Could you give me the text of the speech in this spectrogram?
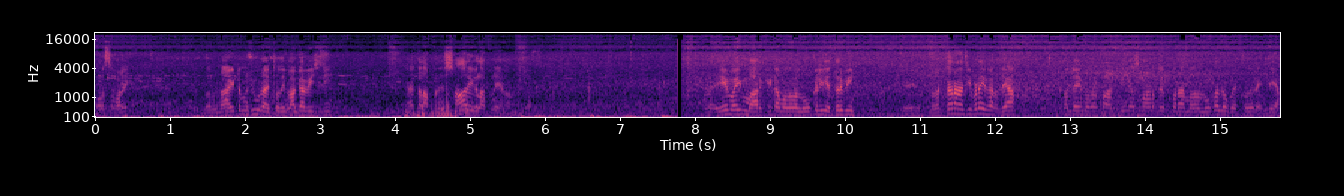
ਪੁਲਿਸ ਵਾਲੇ। ਮਤਲਬ ਨਾਈਟ ਮਸ਼ਹੂਰ ਆ ਇੱਥੋਂ ਦੀ ਬਾਗਾ ਬੀਚ ਦੀ। ਇਹ ਕਲੱਬ ਨੇ, ਸਾਰੇ ਕਲੱਬ ਨੇ ਆ ਇਹ ਬਈ ਮਾਰਕੀਟ ਆ, ਮਤਲਬ ਲੋਕਲੀ ਇੱਧਰ ਵੀ। ਮਤਲਬ ਘਰਾਂ 'ਚ ਹੀ ਬਣਾਈ ਫਿਰਦੇ ਆ। ਬੰਦੇ ਮਤਲਬ ਖਾਣ ਪੀਣ ਦਾ ਸਮਾਨ ਦੇ ਉੱਪਰ ਮਤਲਬ ਲੋਕਲ ਲੋਕ ਇੱਥੋਂ ਦੇ ਰਹਿੰਦੇ ਆ।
